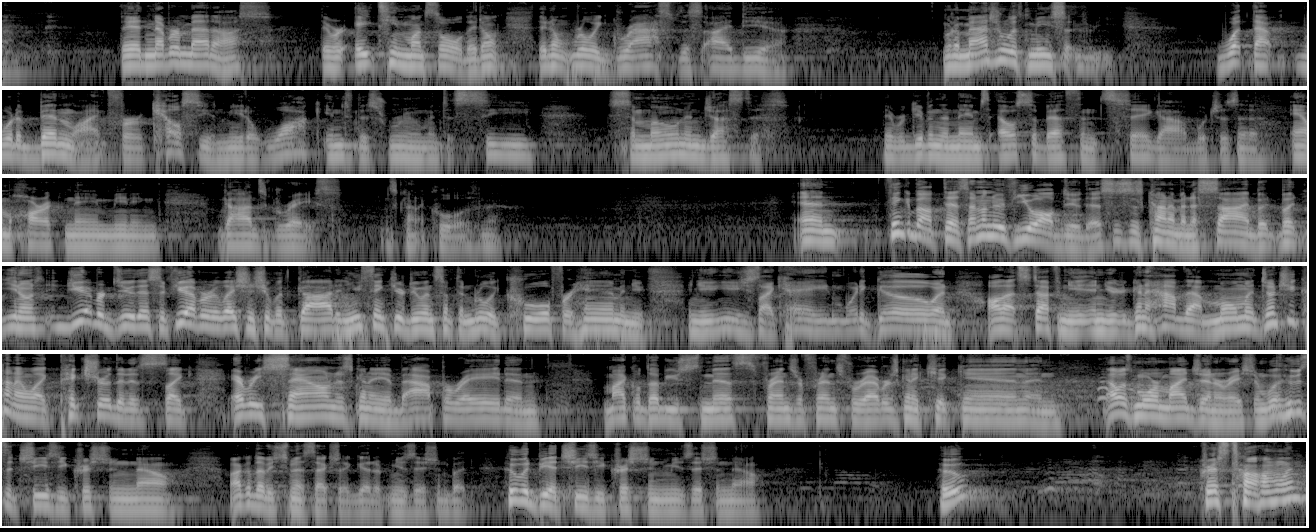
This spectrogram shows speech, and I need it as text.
They had never met us. They were 18 months old. They don't, they don't really grasp this idea. But imagine with me what that would have been like for Kelsey and me to walk into this room and to see Simone and Justice. They were given the names Elsabeth and Segab, which is an Amharic name meaning God's grace. It's kind of cool, isn't it? And think about this. I don't know if you all do this. This is kind of an aside, but but you know, do you ever do this? If you have a relationship with God and you think you're doing something really cool for Him, and you and you, he's like, "Hey, way to go," and all that stuff, and you and you're to have that moment. Don't you kind of like picture that it's like every sound is to evaporate, and Michael W. Smith's "Friends Are Friends Forever" is to kick in, and that was more my generation. Who's the cheesy Christian now? Michael W. Smith's actually a good musician, but who would be a cheesy Christian musician now? Who? Chris Tomlin?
